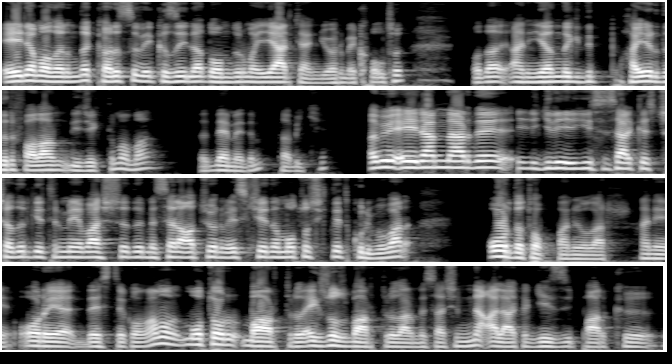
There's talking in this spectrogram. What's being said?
eylem alanında karısı ve kızıyla dondurma yerken görmek oldu. O da hani yanına gidip hayırdır falan diyecektim ama demedim tabii ki. Tabii eylemlerde ilgili ilgisiz herkes çadır getirmeye başladı. Mesela atıyorum Eskişehir'de motosiklet kulübü var. Orada toplanıyorlar. Hani oraya destek olun. Ama motor bağırtırıyorlar. Egzoz bağırtırıyorlar mesela. Şimdi ne alaka Gezi Parkı,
